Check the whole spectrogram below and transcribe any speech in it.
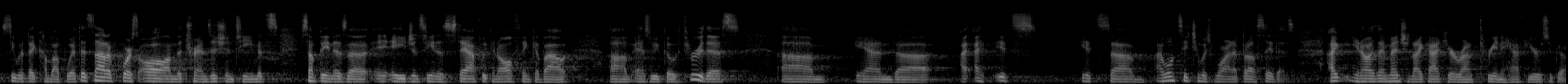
see what they come up with. It's not, of course, all on the transition team. It's something as a, an agency and as a staff we can all think about um, as we go through this. Um, and uh, I, I, it's it's, um, I won't say too much more on it, but I'll say this. I, you know, as I mentioned, I got here around three and a half years ago.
